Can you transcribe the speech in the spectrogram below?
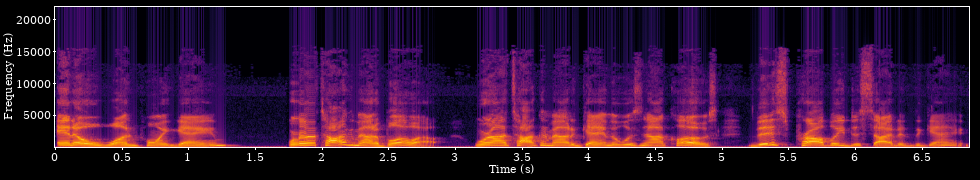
in a one point game. We're not talking about a blowout. We're not talking about a game that was not close. This probably decided the game.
